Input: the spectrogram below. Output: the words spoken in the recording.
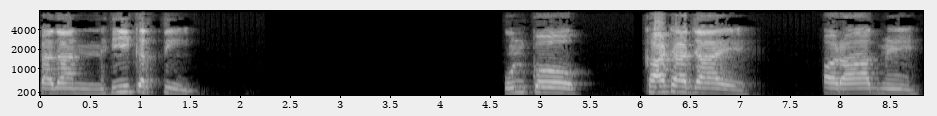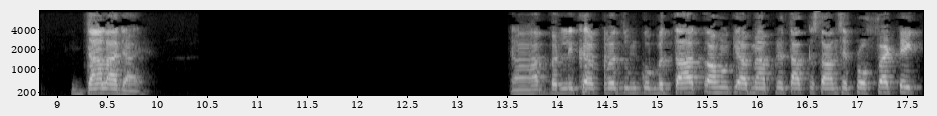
पैदा नहीं करती, उनको काटा जाए और आग में डाला जाए। यहाँ पर लिखा मैं तुमको बताता हूँ कि अब मैं अपने पाकिस्तान से प्रोफेटिक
